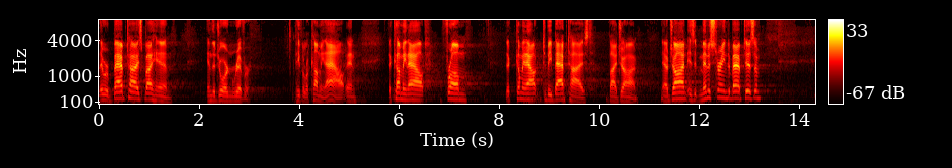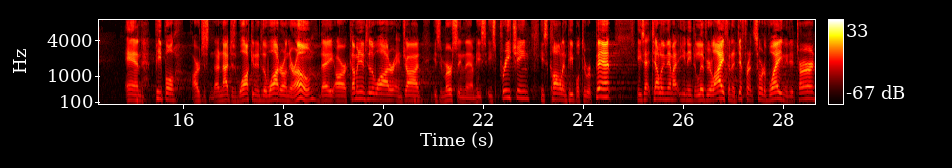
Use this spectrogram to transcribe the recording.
they were baptized by him in the Jordan River. People are coming out, and they're coming out from, they're coming out to be baptized by John. Now, John is administering the baptism, and people are just are not just walking into the water on their own. They are coming into the water, and John is immersing them. He's, he's preaching, he's calling people to repent. He's telling them uh, you need to live your life in a different sort of way. You need to turn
